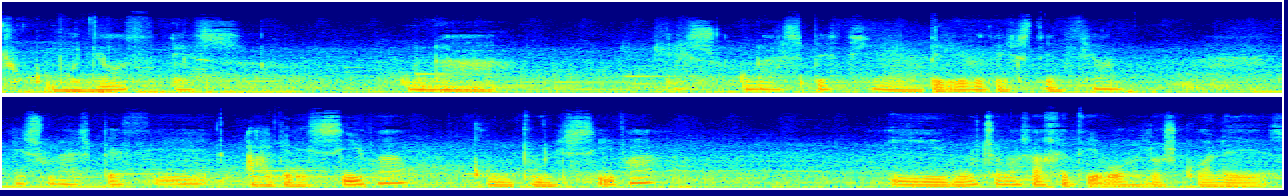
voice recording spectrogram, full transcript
Yuk Muñoz es una, es una especie en peligro de extinción. Es una especie agresiva, compulsiva y muchos más adjetivos los cuales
